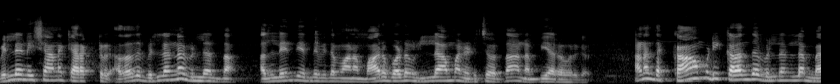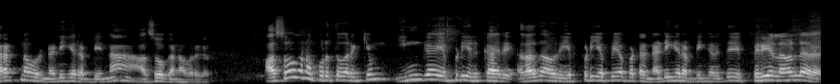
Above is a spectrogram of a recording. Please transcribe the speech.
வில்லனிஷான கேரக்டர் அதாவது வில்லன்னா வில்லன் தான். அதுலேருந்து எந்த விதமான மாறுபாடும் இல்லாமல் நடித்தவர் தான் நம்பியார் அவர்கள். ஆனால் இந்த காமெடி கலந்த வில்லனில் மிரட்டின ஒரு நடிகர் அப்படின்னா அசோகன் அவர்கள். அசோகனை பொறுத்த வரைக்கும் இங்கே எப்படி இருக்காரு? அதாவது அவர் எப்படி எப்படியாப்பட்ட நடிகர் அப்படிங்கிறது பெரிய லெவலில்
